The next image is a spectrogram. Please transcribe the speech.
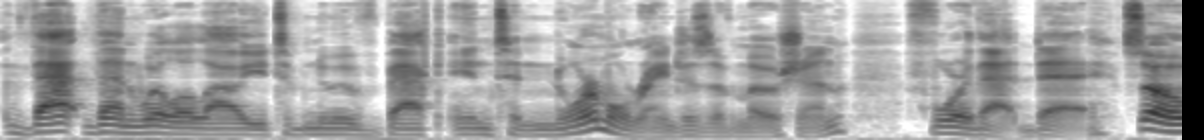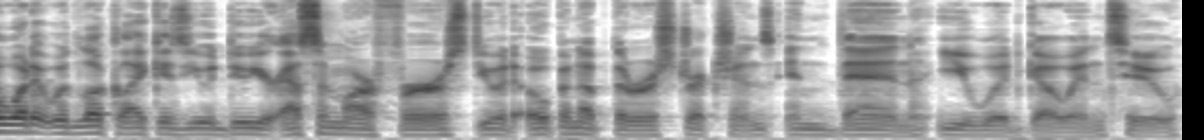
that then will allow you to move back into normal ranges of motion for that day. So, what it would look like is you would do your SMR first, you would open up the restrictions, and then you would go into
